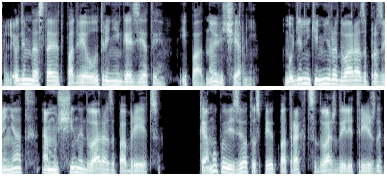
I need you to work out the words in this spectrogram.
Людям доставят по две утренние газеты и по одной вечерней. Будильники мира два раза прозвенят, а мужчины два раза побреются. Кому повезет, успеют потрахаться дважды или трижды.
